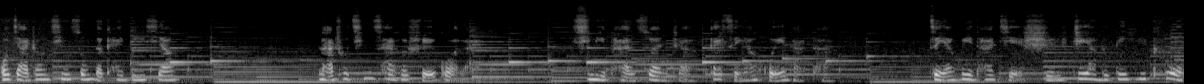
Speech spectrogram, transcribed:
我假装轻松的开冰箱，拿出青菜和水果来，心里盘算着该怎样回答他，怎样为他解释这样的第一课呢？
